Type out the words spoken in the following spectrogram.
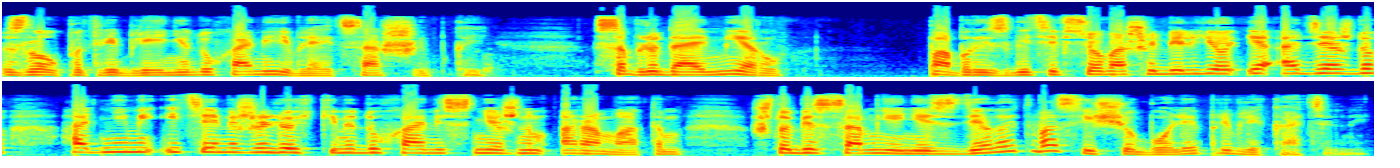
Злоупотребление духами является ошибкой. Соблюдая меру, побрызгайте все ваше белье и одежду одними и теми же легкими духами с нежным ароматом, что без сомнения сделает вас еще более привлекательной.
